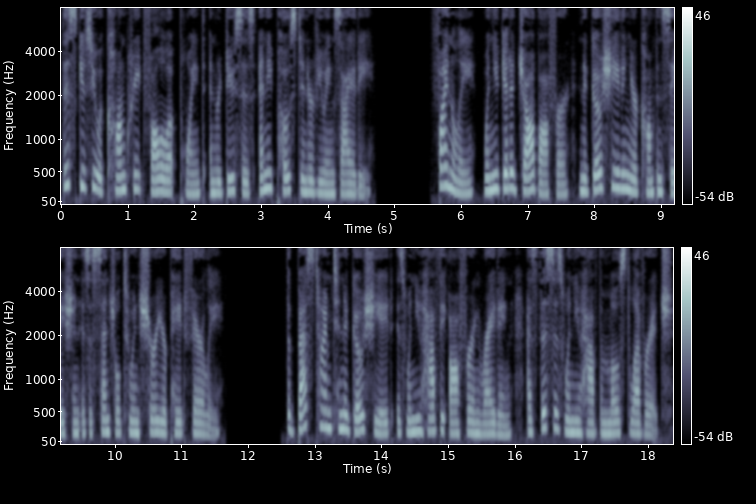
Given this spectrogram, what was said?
This gives you a concrete follow-up point and reduces any post-interview anxiety. Finally, when you get a job offer, negotiating your compensation is essential to ensure you're paid fairly. The best time to negotiate is when you have the offer in writing, as this is when you have the most leverage.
